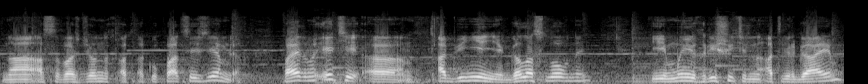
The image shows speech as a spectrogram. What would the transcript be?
на освобожденных от оккупации землях. Поэтому эти э, обвинения голословны, и мы их решительно отвергаем,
